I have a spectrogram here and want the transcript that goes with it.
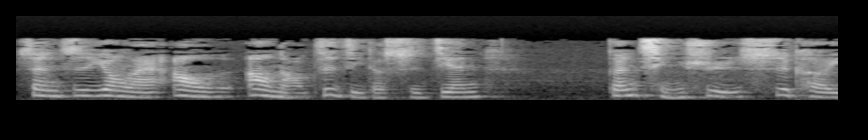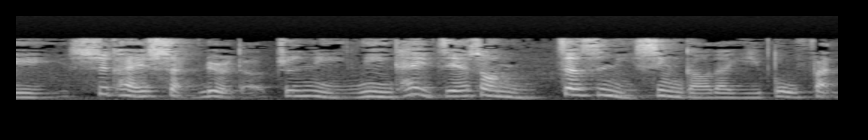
甚至用来懊懊恼自己的时间跟情绪是可以是可以省略的，就是你你可以接受你这是你性格的一部分，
